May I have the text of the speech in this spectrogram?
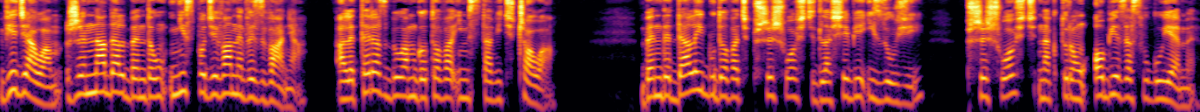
Wiedziałam, że nadal będą niespodziewane wyzwania, ale teraz byłam gotowa im stawić czoła. Będę dalej budować przyszłość dla siebie i Zuzi, przyszłość, na którą obie zasługujemy.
